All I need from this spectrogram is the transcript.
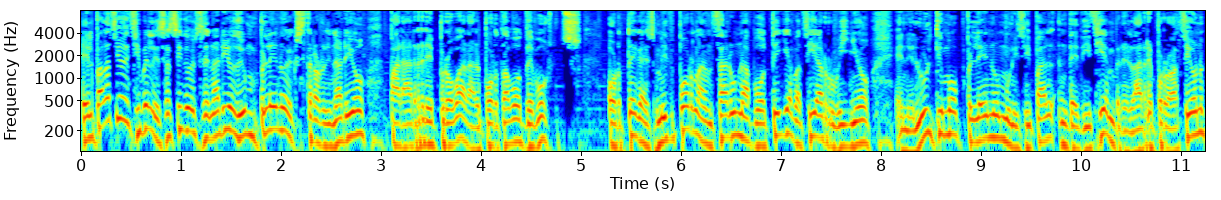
El Palacio de Cibeles ha sido escenario de un pleno extraordinario para reprobar al portavoz de Vox, Ortega Smith, por lanzar una botella vacía a Rubiño en el último pleno municipal de diciembre. La reprobación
